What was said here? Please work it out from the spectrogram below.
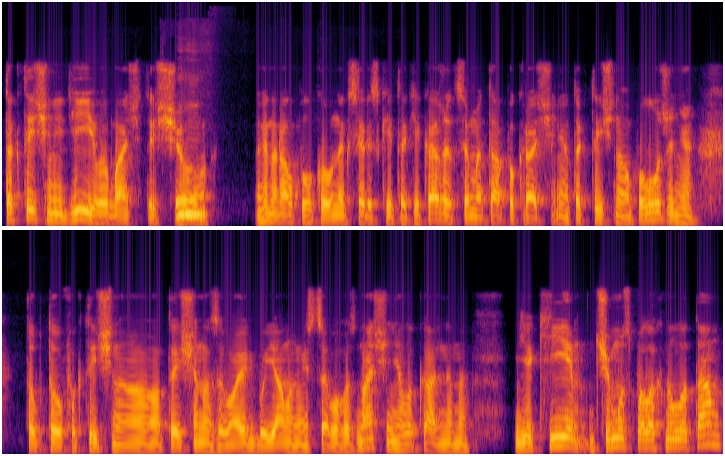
тактичні дії. Ви бачите, що mm. Генерал-полковник Сирський так і каже, це мета покращення тактичного положення, тобто, фактично, те, що називають боями місцевого значення локальними, які чому спалахнуло там,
